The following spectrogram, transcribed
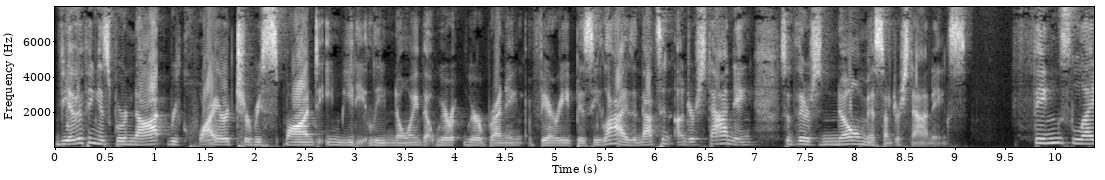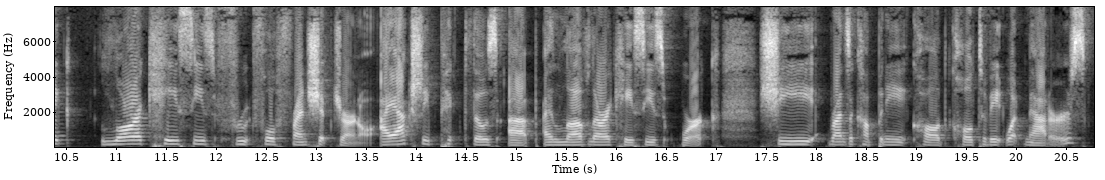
the other thing is we're not required to respond immediately knowing that we're we're running very busy lives and that's an understanding so there's no misunderstandings. Things like Laura Casey's Fruitful Friendship Journal. I actually picked those up. I love Laura Casey's work. She runs a company called Cultivate What Matters.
